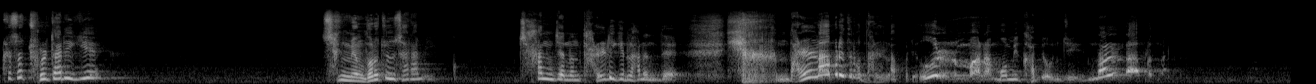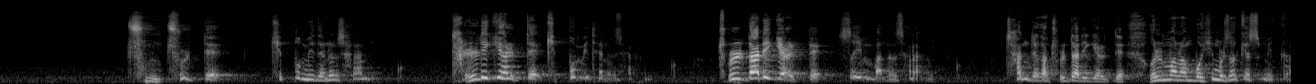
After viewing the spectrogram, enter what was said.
그래서 줄다리기에 생명 걸어준 사람이 있고 찬재는 달리기를 하는데 야 날라버리더라고 날라버려 얼마나 몸이 가벼운지 날라버려 날라. 춤출 때 기쁨이 되는 사람이 있고 달리기 할 때 기쁨이 되는 사람이 있고 줄다리기 할 때 쓰임 받는 사람이 있고 찬재가 줄다리기 할 때 얼마나 뭐 힘을 썼겠습니까?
